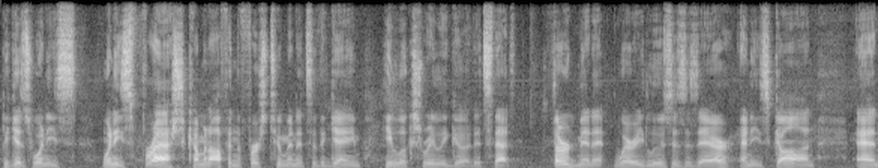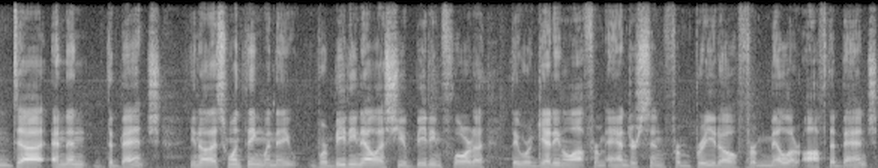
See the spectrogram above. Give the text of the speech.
because when he's when he's fresh, coming off in the first two minutes of the game, he looks really good. It's that third minute where he loses his air and he's gone, and uh, and then the bench. You know, that's one thing when they were beating LSU, beating Florida, they were getting a lot from Anderson, from Brito, from Miller off the bench,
